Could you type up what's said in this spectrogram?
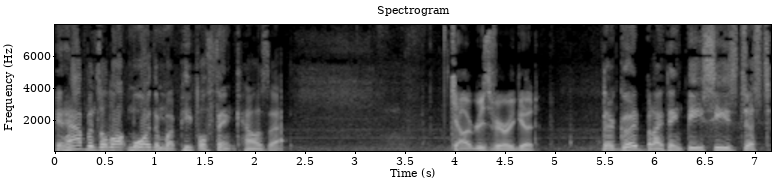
it happens a lot more than what people think. How's that? Calgary's very good. They're good, but I think BC's just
